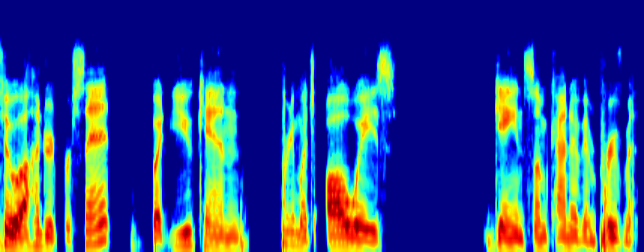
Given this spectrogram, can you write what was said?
to a hundred percent, but you can pretty much always gain some kind of improvement.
